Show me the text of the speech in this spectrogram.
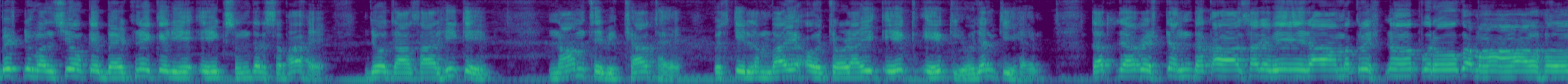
विष्णुवंशियों के बैठने के लिए एक सुंदर सभा है, जो दासारही के नाम से विख्यात है। उसकी लंबाई और चौड़ाई एक एक योजन की है। तत्र विष्णुंधका सर्वे राम कृष्ण पुरोगमा।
